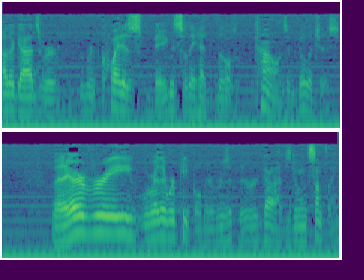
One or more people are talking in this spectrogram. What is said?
other gods were weren't quite as big, so they had little towns and villages. But every where there were people, there was there were gods doing something.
